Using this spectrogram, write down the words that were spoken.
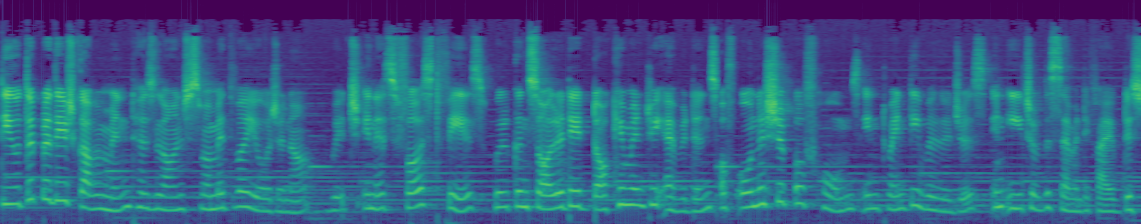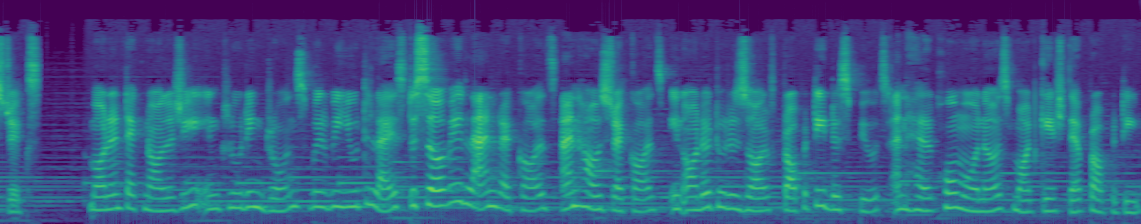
The Uttar Pradesh government has launched Swamitva Yojana, which in its first phase will consolidate documentary evidence of ownership of homes in 20 villages in each of the 75 districts. Modern technology, including drones, will be utilized to survey land records and house records in order to resolve property disputes and help homeowners mortgage their property.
